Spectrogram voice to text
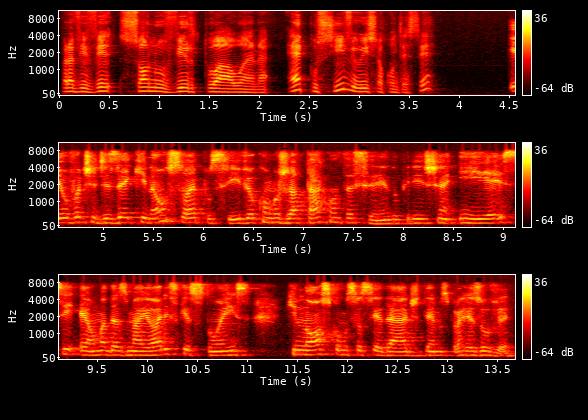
para viver só no virtual, Ana? É possível isso acontecer? Eu vou te dizer que não só é possível, como já está acontecendo, Christian, e esse é uma das maiores questões que nós, como sociedade, temos para resolver.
